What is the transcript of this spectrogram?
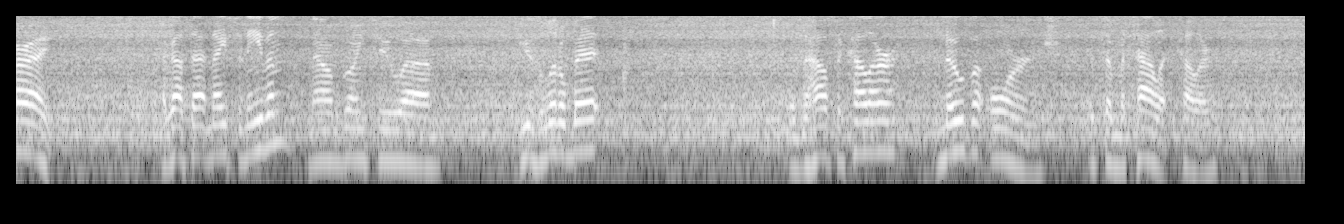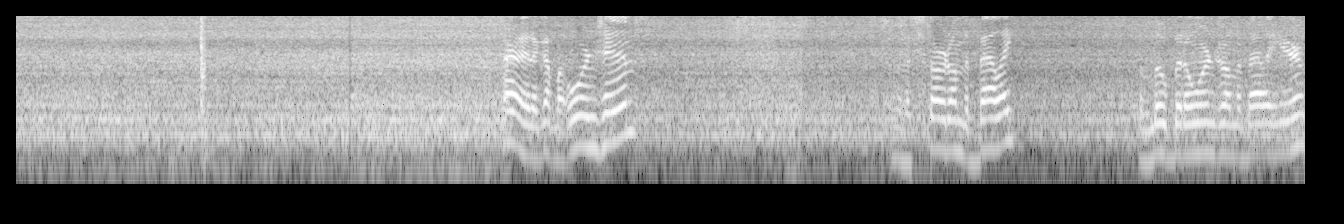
Alright, I got that nice and even. Now I'm going to uh, use a little bit of the House of Kolor Nova Orange. It's a metallic color. Alright, I got my orange in. I'm going to start on the belly. A little bit of orange on the belly here.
